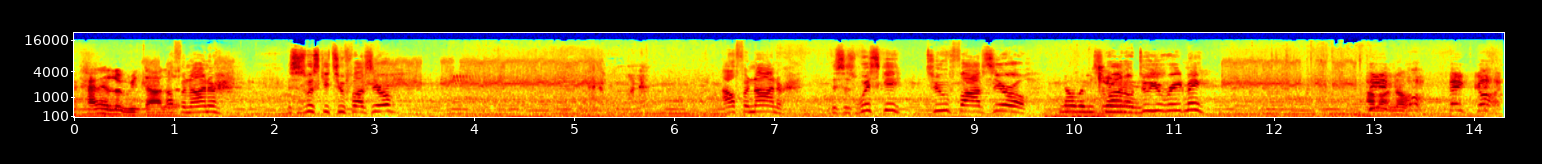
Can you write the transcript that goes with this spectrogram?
I kinda look retarded. Alpha Niner, this is Whiskey 250. Alpha Niner, this is Whiskey 250. Nobody Serrano, cares. do you read me? How about no? Oh, thank God.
